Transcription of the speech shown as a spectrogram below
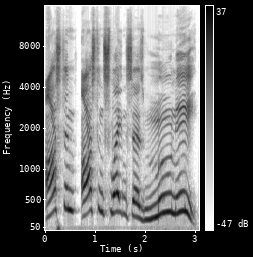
Austin Austin Slayton says Mooney.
